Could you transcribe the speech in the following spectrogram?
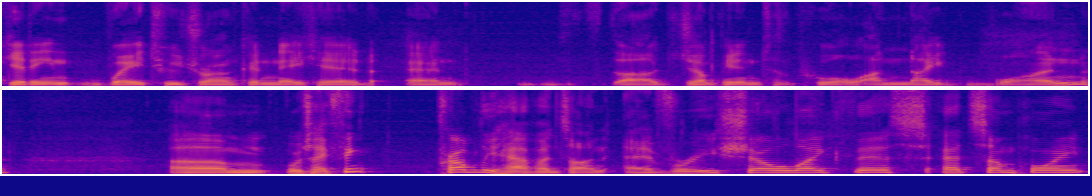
getting way too drunk and naked and uh, jumping into the pool on night one, um, which I think probably happens on every show like this at some point.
